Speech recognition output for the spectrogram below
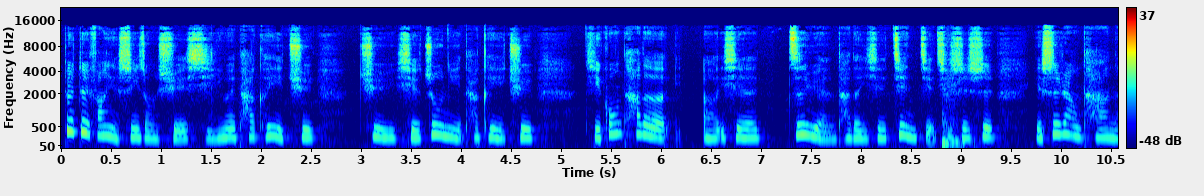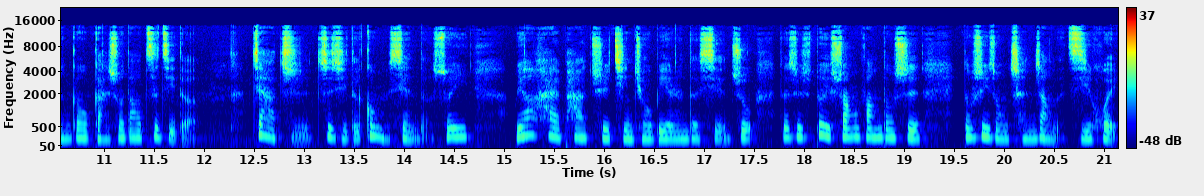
对对方也是一种学习，因为他可以去去协助你，他可以去提供他的呃一些资源，他的一些见解，其实是也是让他能够感受到自己的。价值自己的贡献的，所以不要害怕去请求别人的协助，但是对双方都是都是一种成长的机会。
